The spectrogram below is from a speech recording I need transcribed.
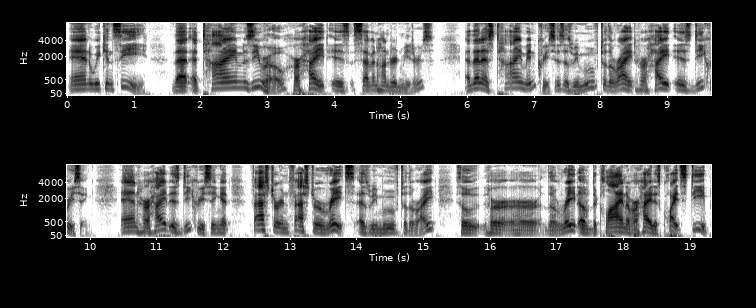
And we can see that at time zero, her height is 700 meters. And then as time increases, as we move to the right, her height is decreasing. And her height is decreasing at faster and faster rates as we move to the right. So her, her the rate of decline of her height is quite steep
